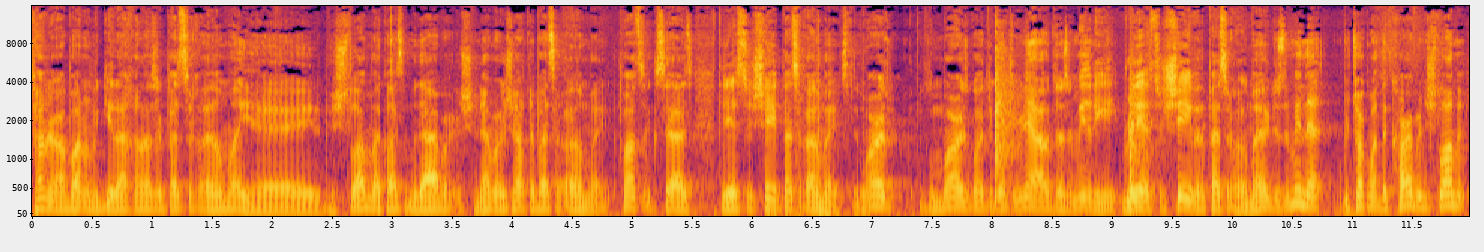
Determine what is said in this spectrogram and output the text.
Taner Rabbanim Megillah Chanazar Pesach Oil Mayed Bishlam like Medaber Shenemer Shachta Pesach Oil Mayed. The pasuk says that he has to shave Pesach Oil Mayed. So the Gemara, the Gemara is going to go through now. It doesn't mean that he really has to shave the Pesach Oil Mayed. It doesn't mean that we're talking about the carbon shlam. It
